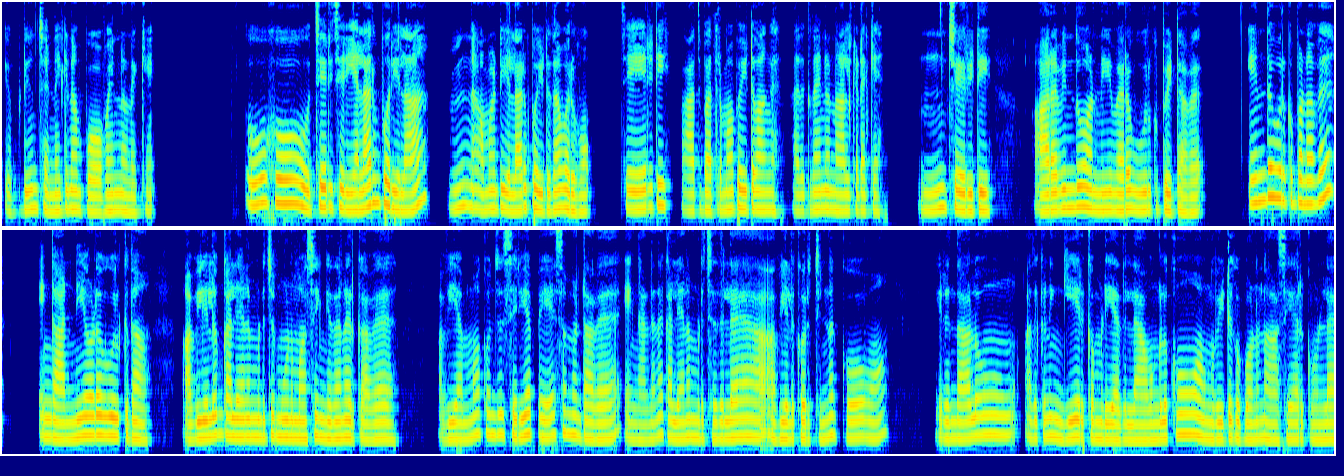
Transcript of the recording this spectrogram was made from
எப்படியும் சென்னைக்கு நான் போவேன்னு நினைக்கேன். ஓஹோ சரி சரி. எல்லாரும் போறீங்களா? ம் ஆமாட்டி எல்லாரும் போயிட்டு தான் வருவோம். சரிடி. பார்த்து பத்திரமா போயிட்டு வாங்க. அதுக்கு தான் இன்னும் நாள் கிடைக்க. ம் சரிடி. அரவிந்தும் அண்ணியும் வேற ஊருக்கு போயிட்டாவ. எந்த ஊருக்கு போனாவ? எங்கள் அண்ணியோட ஊருக்கு தான். அவியலும் கல்யாணம் முடிச்சு மூணு மாதம் இங்கே தானே இருக்காவ. அவிய அம்மா கொஞ்சம் சரியாக பேச மாட்டாவ. எங்கள் அண்ணனை கல்யாணம் முடிச்சதில் அவியலுக்கு ஒரு சின்ன கோவம். இருந்தாலும் அதுக்குன்னு இங்கேயே இருக்க முடியாதுல்ல. அவங்களுக்கும் அவங்க வீட்டுக்கு போகணுன்னு ஆசையாக இருக்கும்ல.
